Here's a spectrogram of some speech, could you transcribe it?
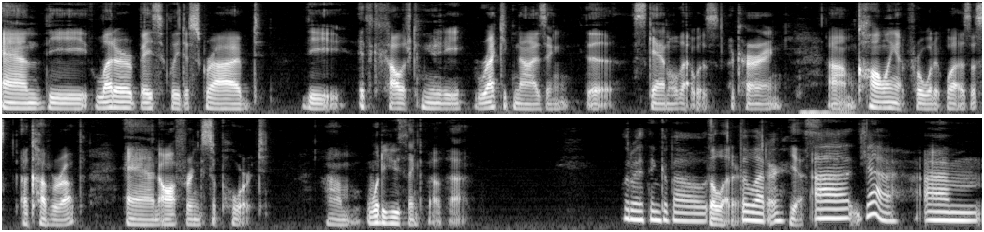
And the letter basically described the Ithaca College community recognizing the scandal that was occurring, um, calling it for what it was a, cover up, and offering support. Um, what do you think about that? What do I think about the letter? The letter. Yes. Uh, yeah. Um,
